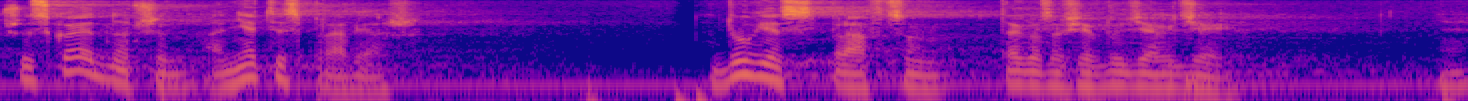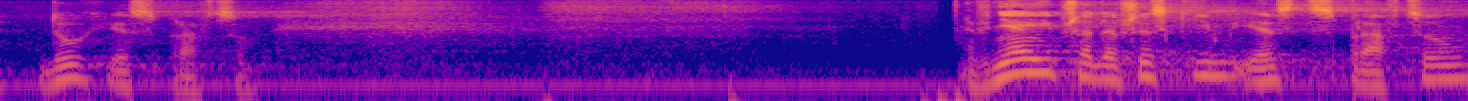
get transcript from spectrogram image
wszystko jedno czym, a nie ty sprawiasz. Duch jest sprawcą tego, co się w ludziach dzieje. Nie? Duch jest sprawcą. W niej przede wszystkim jest sprawcą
